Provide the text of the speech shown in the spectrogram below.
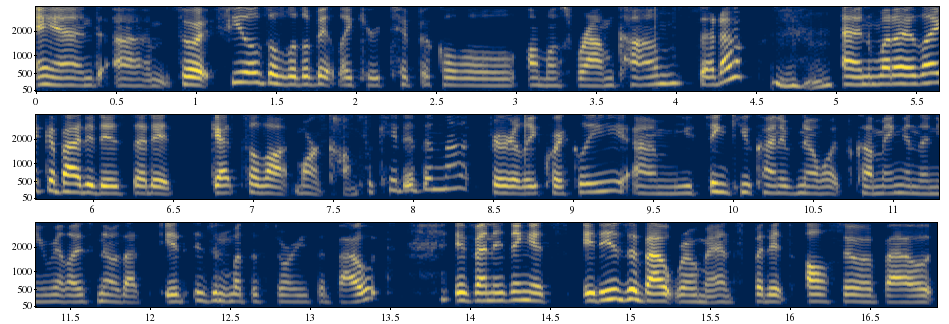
and um, so it feels a little bit like your typical almost rom-com setup mm-hmm. and what i like about it is that it gets a lot more complicated than that fairly quickly um, you think you kind of know what's coming and then you realize no that's it isn't what the story is about if anything it's it is about romance but it's also about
